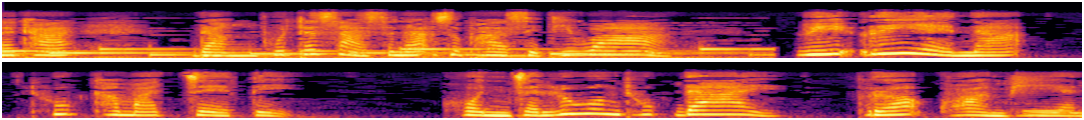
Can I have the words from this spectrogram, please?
นะคะ ดังพุทธศาสนสุภาษิตที่ว่า วิริเยนะ ทุกขมัจเจติ คนจะล่วงทุกได้ เพราะความเพียร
